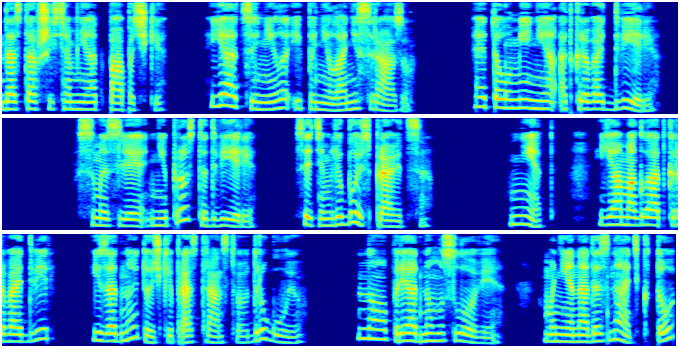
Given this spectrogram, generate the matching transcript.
доставшийся мне от папочки, я оценила и поняла не сразу. Это умение открывать двери. В смысле, не просто двери, с этим любой справится. Нет, я могла открывать дверь из одной точки пространства в другую. Но при одном условии. Мне надо знать, кто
